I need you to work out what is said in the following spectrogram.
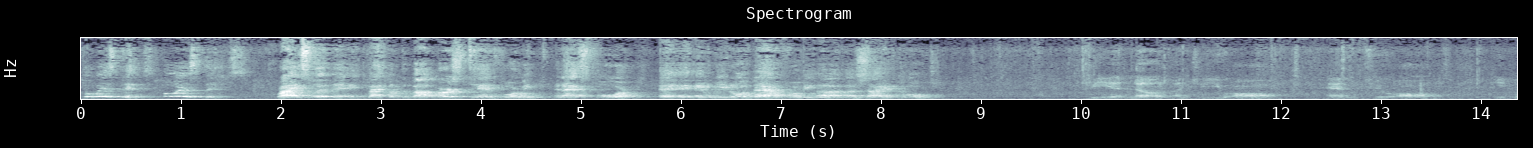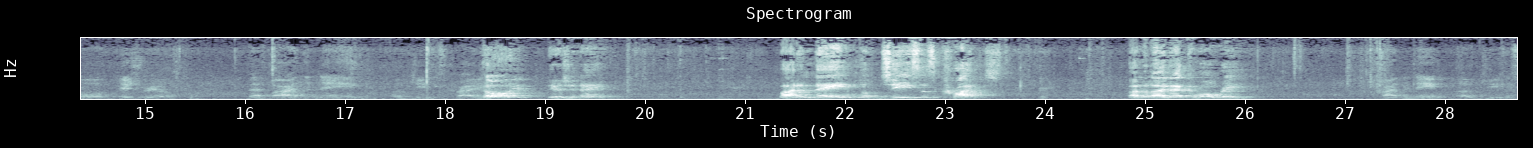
Who is this? Who is this? Right? So it, back up to about verse 10 for me and Acts 4 and, and, read on down for me, uh, uh, Cheyenne. Come on. Be it known unto you all and to all the people of Israel that by the name of Jesus Christ. Hold it. There's your name. By the name of Jesus Christ. Underline that. Come on, read. By the name of Jesus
